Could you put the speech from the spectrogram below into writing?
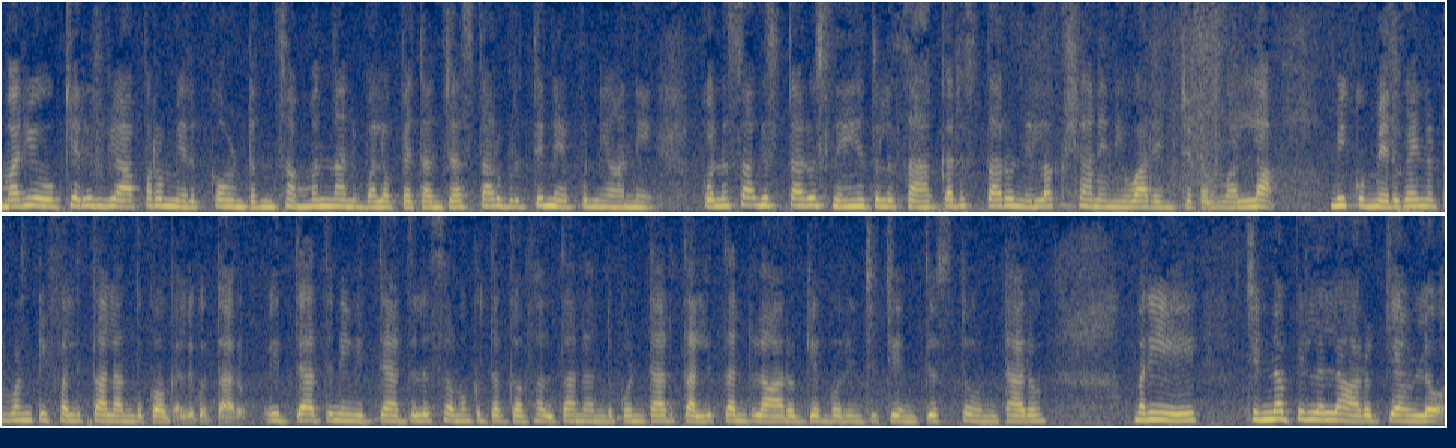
మరియు కెరీర్ వ్యాపారం మెరుగ్గా ఉంటుంది. సంబంధాన్ని బలోపేతం చేస్తారు. వృత్తి నైపుణ్యాన్ని కొనసాగిస్తారు. స్నేహితులు సహకరిస్తారు. నిర్లక్ష్యాన్ని నివారించడం వల్ల మీకు మెరుగైనటువంటి ఫలితాలు అందుకోగలుగుతారు. విద్యార్థిని విద్యార్థులు శ్రమకు తగ్గ ఫలితాన్ని అందుకుంటారు. తల్లిదండ్రుల ఆరోగ్యం గురించి చింతిస్తూ ఉంటారు. మరి చిన్నపిల్లల ఆరోగ్యంలో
